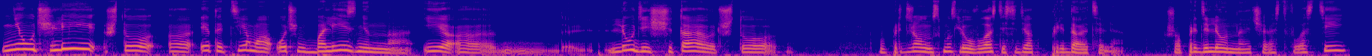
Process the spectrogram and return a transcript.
не учли, что э, эта тема очень болезненна, и э, люди считают, что в определенном смысле у власти сидят предатели что определенная часть властей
